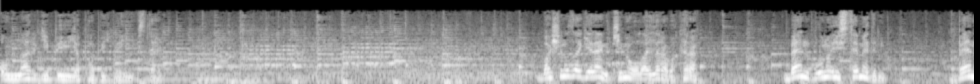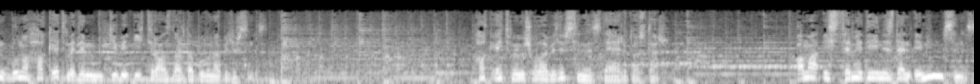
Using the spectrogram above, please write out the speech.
onlar gibi yapabilmeyi isterdi. Başınıza gelen kimi olaylara bakarak ben bunu istemedim ben bunu hak etmedim gibi itirazlarda bulunabilirsiniz. Hak etmemiş olabilirsiniz değerli dostlar. Ama istemediğinizden emin misiniz?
